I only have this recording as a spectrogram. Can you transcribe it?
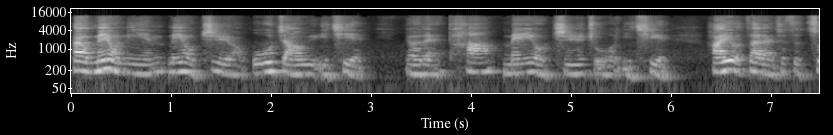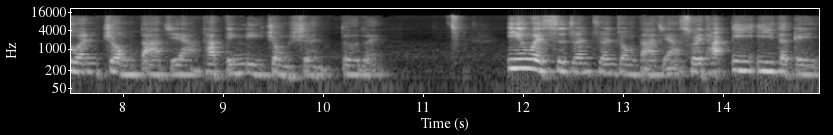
还有没有年没有智啊，无着于一切，对不对？他没有执着一切。还有再来就是尊重大家，他顶礼众生，对不对？因为师尊尊重大家，所以他一一的给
